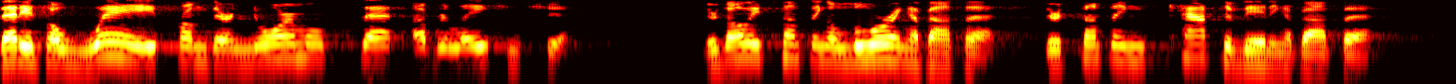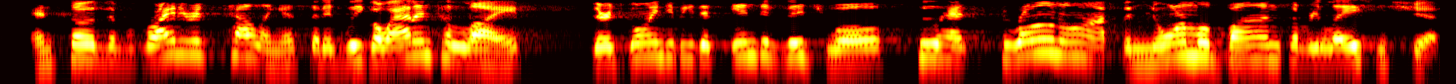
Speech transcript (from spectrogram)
that is away from their normal set of relationships. There's always something alluring about that. There's something captivating about that. And so the writer is telling us that as we go out into life, there's going to be this individual who has thrown off the normal bonds of relationship,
